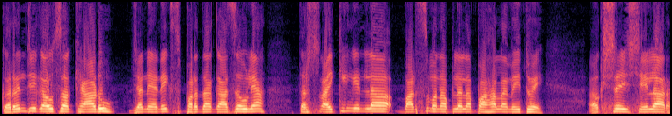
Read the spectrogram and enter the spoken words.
करंजी गावचा खेळाडू ज्याने अनेक स्पर्धा गाजवल्या तर स्ट्रायकिंग एंडला बॅट्समन आपल्याला पाहायला मिळतोय. अक्षय शेलार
